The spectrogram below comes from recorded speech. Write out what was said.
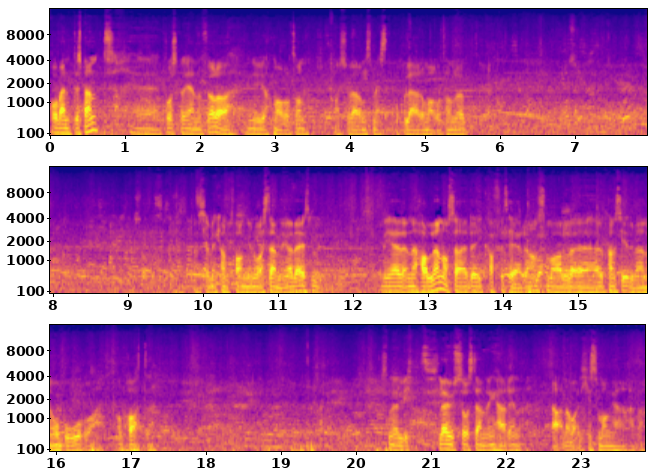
og venter spent på å skal gjennomføre da, New York Marathon. Kanskje verdens mest populære maratonløp. Kanskje vi kan fange noe av stemninga. Vi er i denne hallen, og så er det i kafeteriaen som alle jeg kan si det med noe bord og, og prater. Så det er litt løsere stemning her inne. Ja, nå var det ikke så mange her heller.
